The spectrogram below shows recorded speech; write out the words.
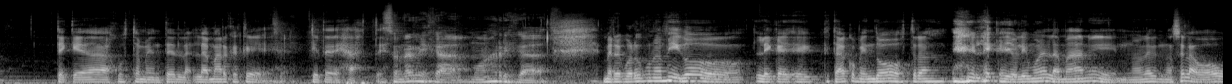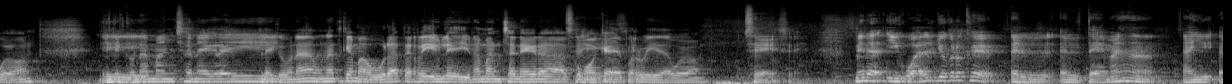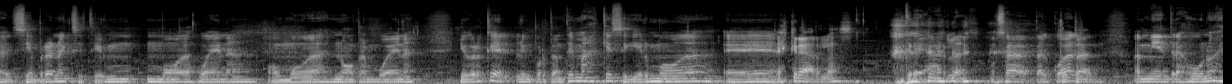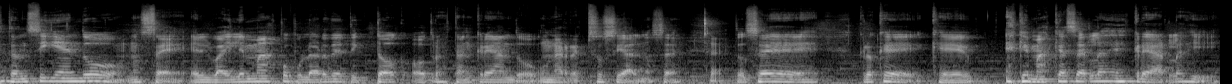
te queda justamente la, la marca que, que te dejaste. Son arriesgadas, modas arriesgadas. Me recuerdo que un amigo le eh, que estaba comiendo ostras, le cayó limón en la mano y no, le- no se lavó, weón. Y le quedó una mancha negra y. le quedó una, una quemadura terrible y una mancha negra Sí, como que de sí. por vida, weón. Sí, sí. Mira, igual yo creo que el, el tema hay, eh, siempre van a existir modas buenas o modas no tan buenas. Yo creo que lo importante más que seguir modas es Es crearlas. crearlas. o sea, tal cual. Total. Mientras unos están siguiendo, no sé, el baile más popular de TikTok, otros están creando una red social, no sé. Sí. Entonces, creo que, que es que más que hacerlas es crearlas y,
